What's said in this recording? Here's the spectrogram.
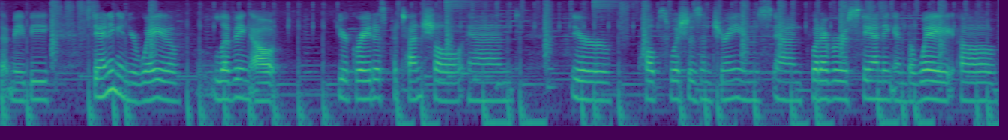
that may be standing in your way of living out your greatest potential and your hopes, wishes, and dreams, and whatever is standing in the way of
